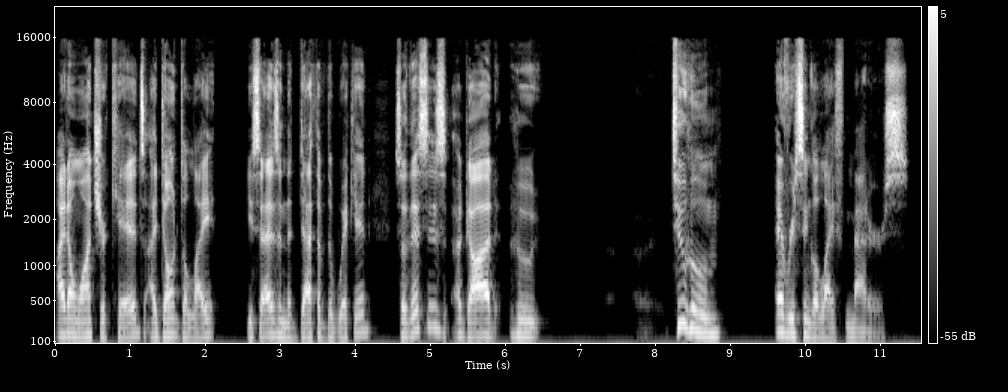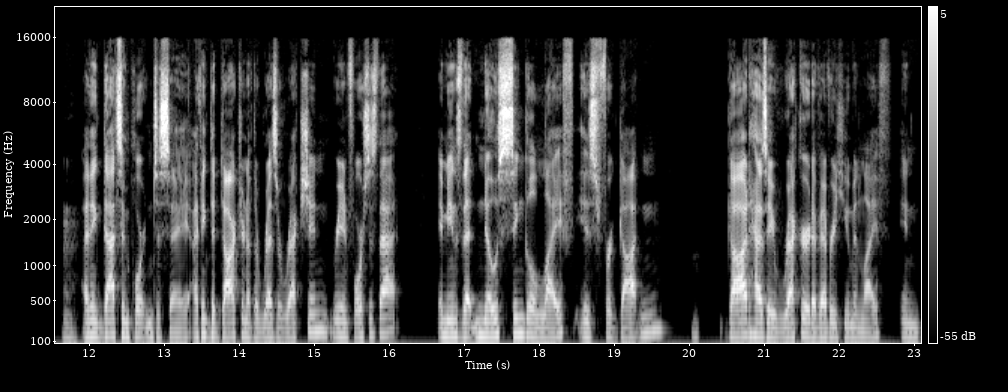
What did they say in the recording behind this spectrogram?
I don't want your kids. I don't delight, he says, in the death of the wicked. So this is a God who to whom every single life matters. Hmm. I think that's important to say. I think the doctrine of the resurrection reinforces that. It means that no single life is forgotten. God has a record of every human life in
